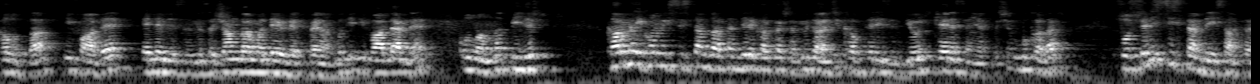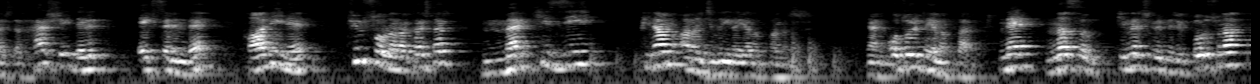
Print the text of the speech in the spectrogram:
kalıpla ifade edebilirsiniz. Mesela jandarma devlet falan bu tip ifadeler de kullanılabilir. Karma ekonomik sistem zaten direkt arkadaşlar müdahaleci kapitalizm diyoruz. Keynesyen yaklaşım bu kadar. Sosyalist sistemde ise arkadaşlar her şey devlet ekseninde haliyle tüm sorular arkadaşlar merkezi plan aracılığıyla yanıtlanır. Yani otorite yanıtlar. Ne, nasıl, kimler için üretilecek sorusuna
